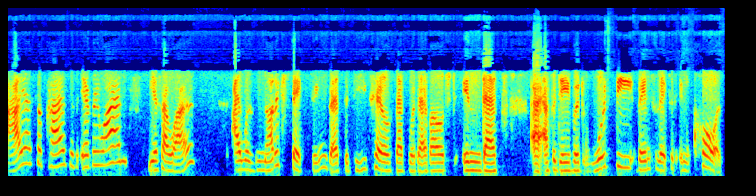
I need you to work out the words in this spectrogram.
I as surprised as everyone? Yes, I was. I was not expecting that the details that were divulged in that uh, affidavit would be ventilated in court.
